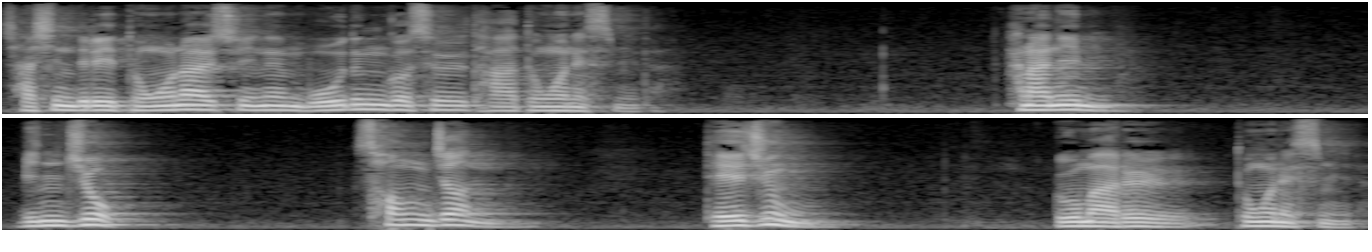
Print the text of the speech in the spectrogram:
자신들이 동원할 수 있는 모든 것을 다 동원했습니다. 하나님, 민족, 성전, 대중, 로마를 동원했습니다.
